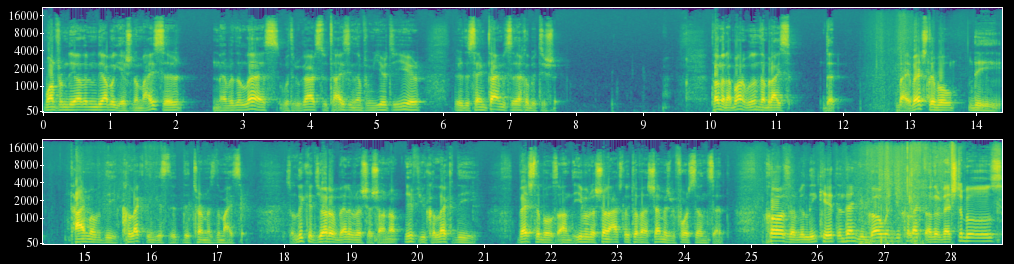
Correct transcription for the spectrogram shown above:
one from the other in the obligation of Meiser. Nevertheless, with regards to tithing them from year to year, they're at the same time it's Echel B'Tishrei. Tana Rabban will not that by a vegetable, the time of the collecting is the, determines the Meiser. So look at Yorov Be'erev Rosh Hashanah. If you collect the vegetables on the eve of Rosh Hashanah, actually Tov Hashemesh before sunset, and then you go and you collect other vegetables.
